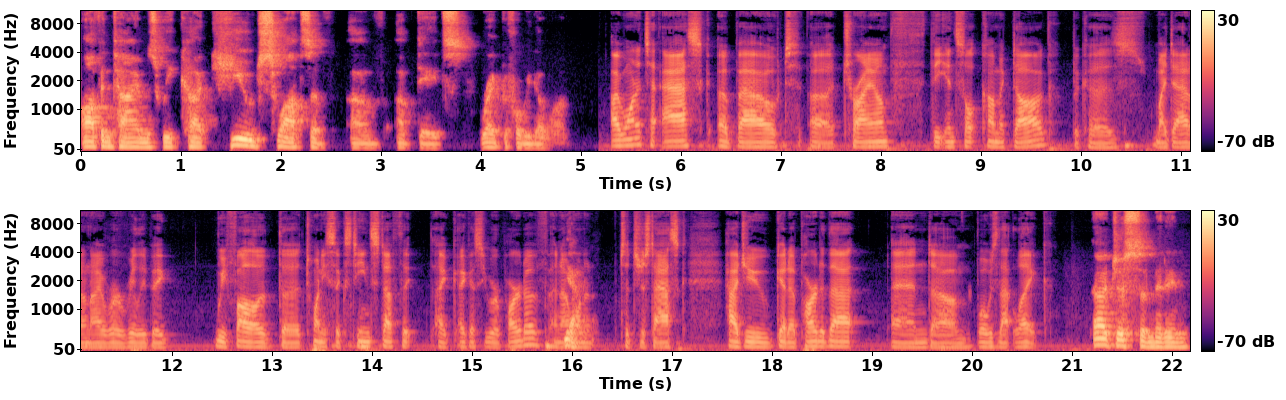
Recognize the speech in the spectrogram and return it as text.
oftentimes we cut huge swaths of of updates right before we go on I wanted to ask about uh, Triumph, the insult comic dog, because my dad and I were really big. We followed the 2016 stuff that I, I guess you were a part of, and I Yeah. wanted to just ask, how'd you get a part of that, and um, what was that like? Uh, just submitting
